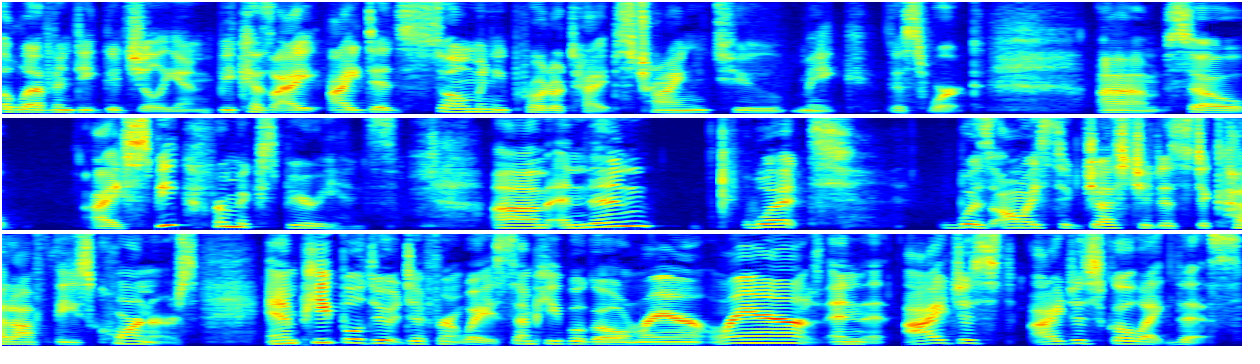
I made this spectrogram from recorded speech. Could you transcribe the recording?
11 gajillion because I, I did so many prototypes trying to make this work. Um, so I speak from experience. Um, and then what was always suggested is to cut off these corners. And people do it different ways. Some people go rare rare and i just i just go like this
